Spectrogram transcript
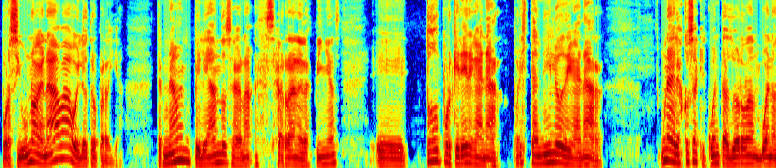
por si uno ganaba o el otro perdía. Terminaban peleando, se, agarraban a las piñas, eh, todo por querer ganar, por este anhelo de ganar. Una de las cosas que cuenta Jordan, bueno,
